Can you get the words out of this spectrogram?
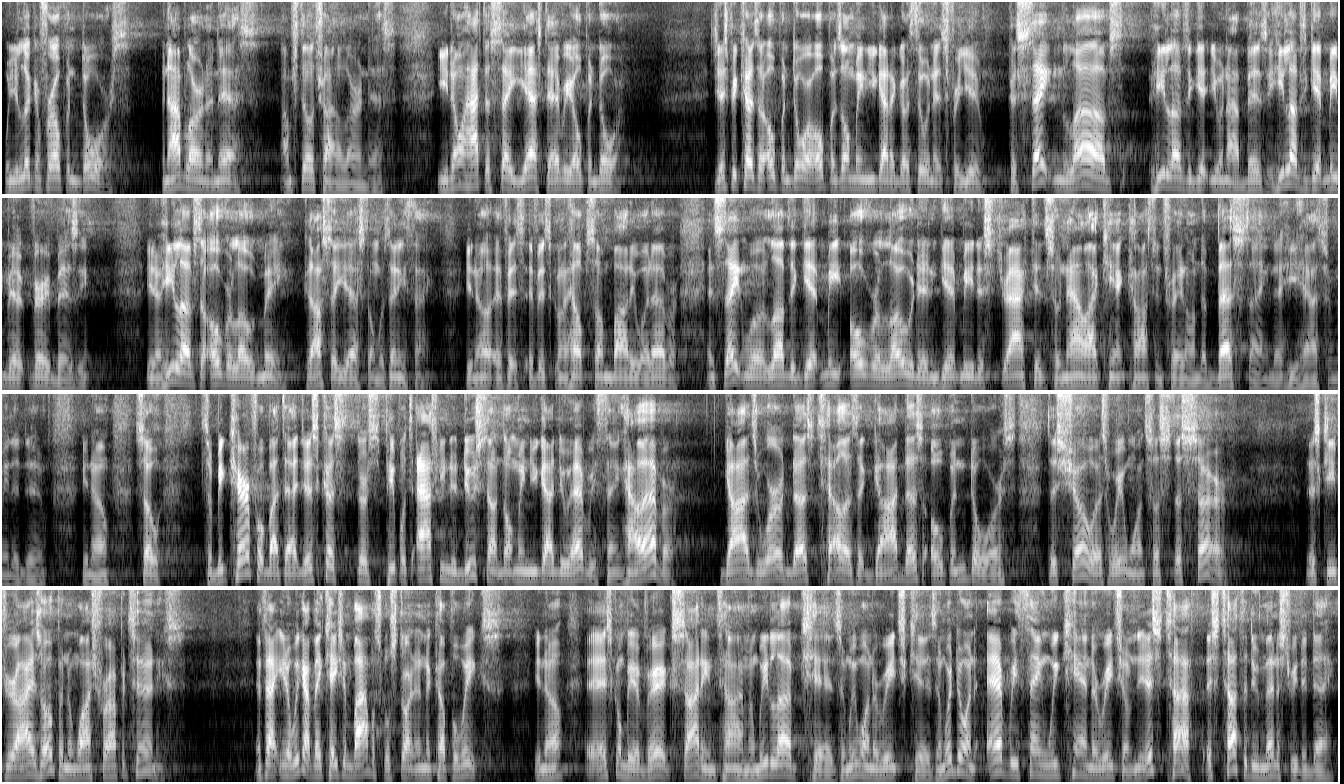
When you're looking for open doors, and I'm learning this, I'm still trying to learn this. You don't have to say yes to every open door. Just because an open door opens don't mean you got to go through and it's for you. Because Satan loves, he loves to get you and I busy. He loves to get me very busy. You know, he loves to overload me because I'll say yes to almost anything. You know, if it's, if it's going to help somebody, whatever. And Satan would love to get me overloaded and get me distracted so now I can't concentrate on the best thing that he has for me to do. You know? So, so be careful about that. Just because there's people asking you to do something don't mean you got to do everything. However, God's word does tell us that God does open doors to show us where He wants us to serve. Just keep your eyes open and watch for opportunities. In fact, you know, we got Vacation Bible School starting in a couple weeks. You know, it's going to be a very exciting time, and we love kids, and we want to reach kids, and we're doing everything we can to reach them. It's tough. It's tough to do ministry today.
